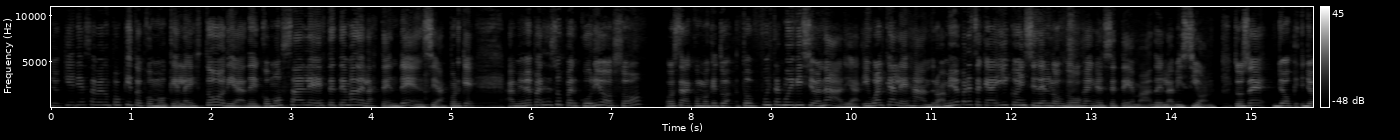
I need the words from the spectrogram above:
Yo quería saber un poquito como que la historia de cómo sale este tema de las tendencias, porque a mí me parece súper curioso, O sea, como que tú, fuiste muy visionaria, igual que Alejandro. A mí me parece que ahí coinciden los dos en ese tema de la visión. Entonces, yo, yo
